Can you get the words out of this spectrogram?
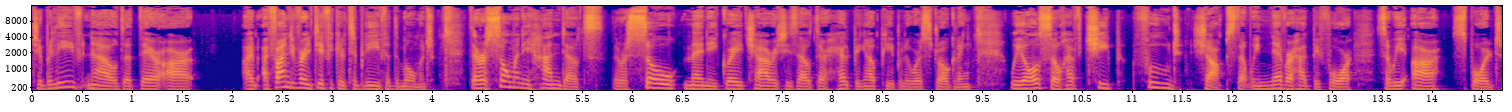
To believe now that there are I, I find it very difficult to believe at the moment. There are so many handouts. There are so many great charities out there helping out people who are struggling. We also have cheap food shops that we never had before. So we are spoiled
